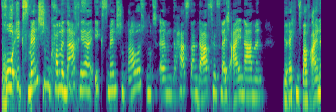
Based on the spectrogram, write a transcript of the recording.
Pro x Menschen kommen nachher x Menschen raus und ähm, hast dann dafür vielleicht Einnahmen, wir rechnen es mal auf eine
